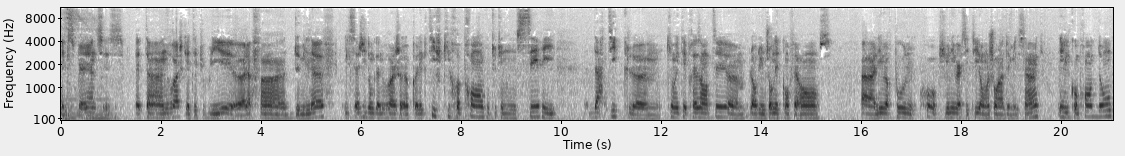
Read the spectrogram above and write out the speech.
Experiences est un ouvrage qui a été publié euh, à la fin 2009. Il s'agit donc d'un ouvrage euh, collectif qui reprend toute une série d'articles euh, qui ont été présentés lors d'une journée de conférence à Liverpool Hope University en juin 2005. Et il comprend donc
